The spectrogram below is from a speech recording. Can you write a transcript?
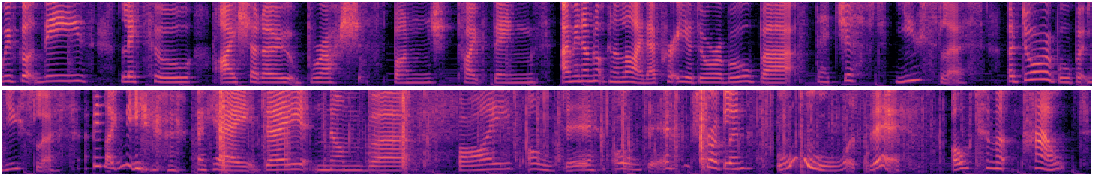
We've got these little eyeshadow brush sponge type things. I mean, I'm not gonna lie, they're pretty adorable, but they're just useless adorable but useless. A bit like me. okay, day number five. Oh dear, oh dear, I'm struggling. Ooh, what's this? Ultimate Pout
